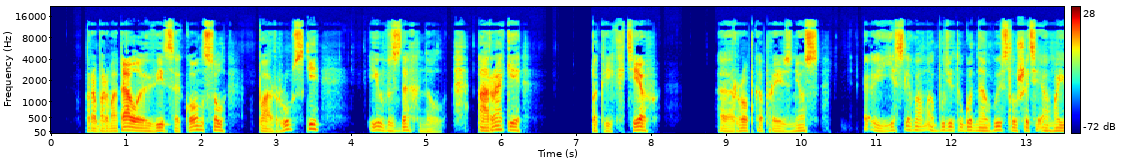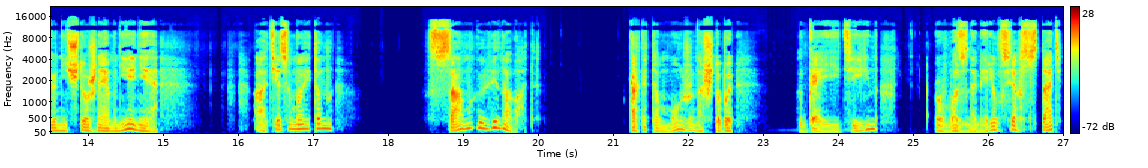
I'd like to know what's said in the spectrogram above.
— пробормотал вице-консул по-русски и вздохнул. Араки, покряхтев, робко произнес — если вам будет угодно выслушать мое ничтожное мнение, отец Мейтон сам виноват. Как это можно, чтобы Гаидин вознамерился стать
